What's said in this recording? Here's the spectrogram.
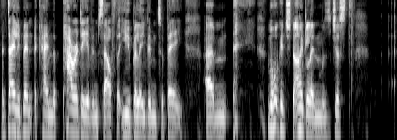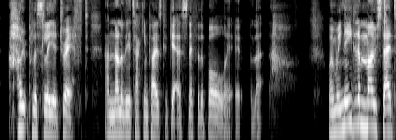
that Daley Blind became the parody of himself that you believe him to be. Um, Morgan Schneiderlin was just hopelessly adrift, and none of the attacking players could get a sniff of the ball. It, it, that, when we needed him most, Ed,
